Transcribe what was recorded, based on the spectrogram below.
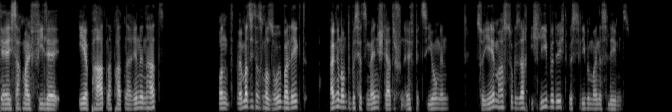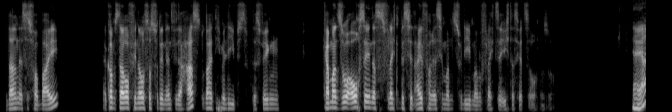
der, ich sage mal, viele Ehepartner, Partnerinnen hat. Und wenn man sich das mal so überlegt, angenommen, du bist jetzt 'n Mensch, der hatte schon 11 Beziehungen. Zu jedem hast du gesagt: „Ich liebe dich, du bist die Liebe meines Lebens.“ Dann ist es vorbei. Dann kommt's darauf hinaus, dass du den entweder hasst oder halt nicht mehr liebst. Deswegen kann man so auch sehen, dass es vielleicht 'n bisschen einfacher ist, jemanden zu lieben, aber vielleicht sehe ich das jetzt auch nur so. Ja, ja.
